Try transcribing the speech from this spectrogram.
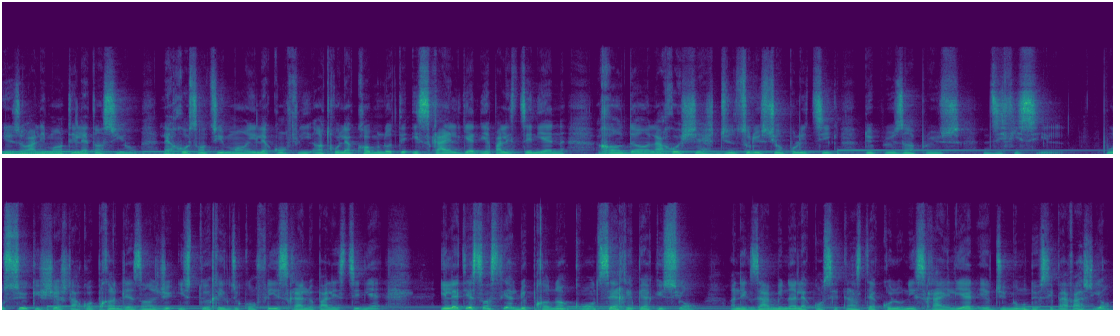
Ils ont alimenté les tensions, les ressentiments et les conflits entre les communautés israéliennes et palestiniennes, rendant la recherche d'une solution politique de plus en plus difficile. Pour ceux qui cherchent à comprendre les enjeux historiques du conflit israélo-palestinien, il est essentiel de prendre en compte ces répercussions en examinant les conséquences des colonies israéliennes et du mur de séparation,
